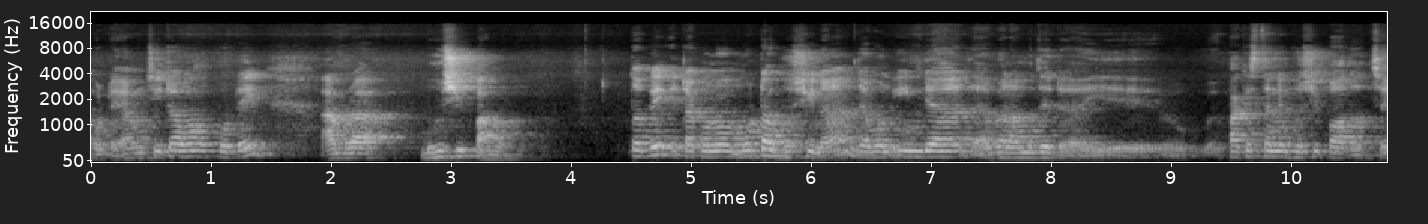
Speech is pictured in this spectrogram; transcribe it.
পোর্টে এবং চিটং পোর্টে আমরা ভুসি পাবো। তবে এটা কোনো মোটা ভুসি না যেমন ইন্ডিয়া এবার আমাদের এই, পাকিস্তানি ভুসি পাওয়া যাচ্ছে।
